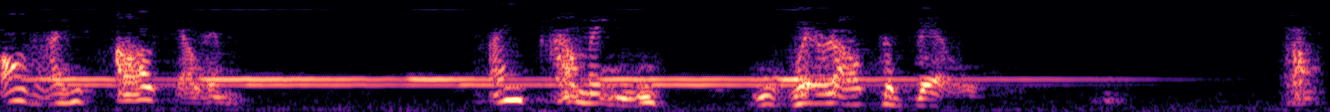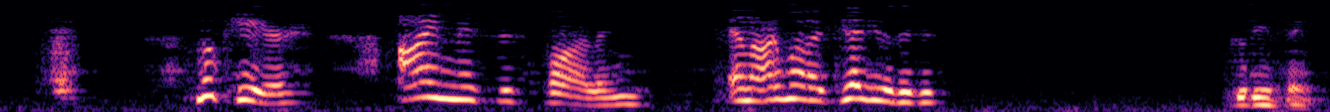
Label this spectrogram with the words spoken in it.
All right, I'll tell him. I'm coming. Wear out the bell. Look here. I'm Mrs. Sparling, and I want to tell you that it's, Good evening.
